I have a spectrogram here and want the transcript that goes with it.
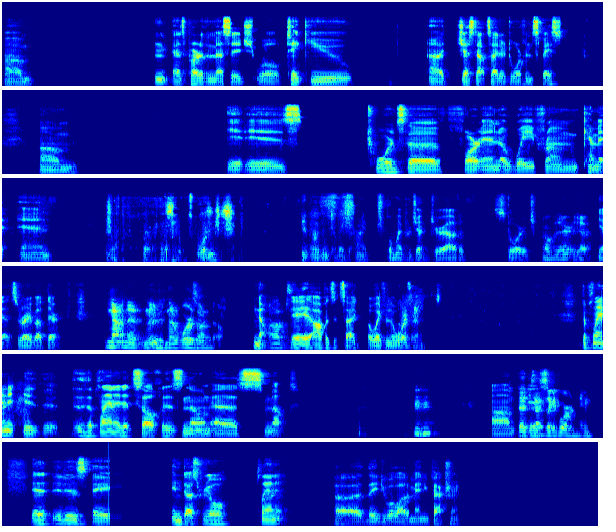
um mm, as part of the message will take you uh just outside of dwarven space. Um it is towards the far end away from Kemet and Warden. I pull my projector out of storage. Over there, yeah. Yeah, it's right about there. Not in the, in the, in the war zone, though. No, Opposite. i- i- opposite side, away from the war zone. The planet is uh, the planet itself is known as Smelt. Mm-hmm. Um, That it sounds is like a dwarven name. it, it is a industrial planet. Uh, they do a lot of manufacturing,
